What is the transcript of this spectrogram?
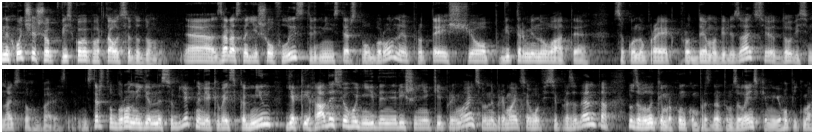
не хоче, щоб військові поверталися додому. Е, Зараз надійшов лист від Міністерства оборони про те, щоб відтермінувати законопроект про демобілізацію до 18 березня. Міністерство оборони є не суб'єктним, як і весь Кабмін, як і Рада сьогодні. Єдині рішення, які приймаються, вони приймаються в офісі президента. Ну за великим рахунком, президентом Зеленським і його п'ятьма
